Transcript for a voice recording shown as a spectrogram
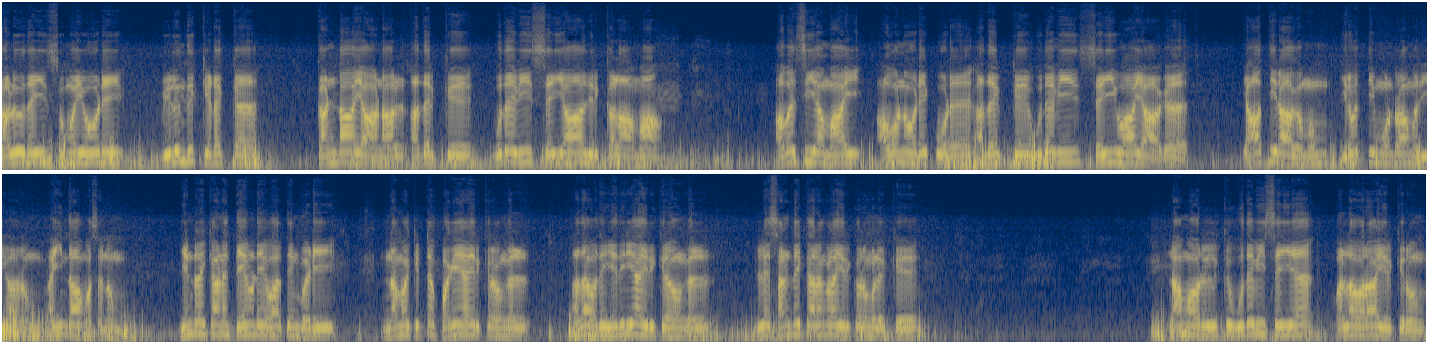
கழுதை சுமையோடே விழுந்து கிடக்க கண்டாயானால் அதற்கு உதவி செய்யாதிருக்கலாமா? அவசியமாய் அவனோடே கூட அதற்கு உதவி செய்வாயாக. யாத்திராகமும் இருபத்தி மூன்றாம் அதிகாரம் ஐந்தாம் வசனம். இன்றைக்கான தேவனுடைய வார்த்தையின்படி நம்மக்கிட்ட பகையாக இருக்கிறவங்கள் அதாவது எதிரியாக இருக்கிறவங்கள் இல்லை சண்டைக்காரங்களாக இருக்கிறவங்களுக்கு நாம் அவர்களுக்கு உதவி செய்ய வல்லவராக இருக்கிறோம்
